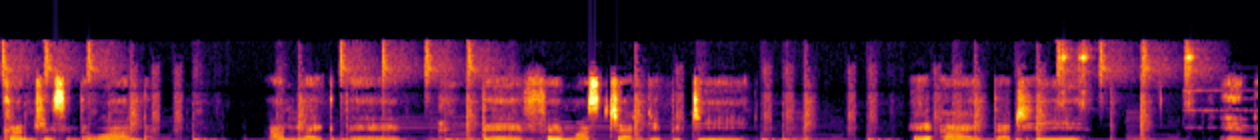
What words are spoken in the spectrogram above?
countries in the world unlike the the famous chat gpt AI that he and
